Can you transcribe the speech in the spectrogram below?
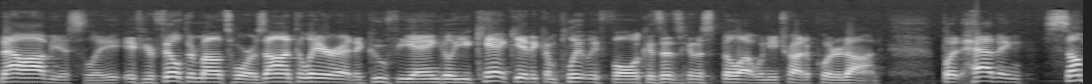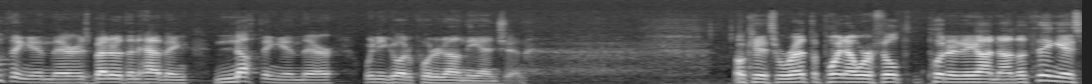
Now obviously if your filter mounts horizontally or at a goofy angle you can't get it completely full because it's going to spill out when you try to put it on. But having something in there is better than having nothing in there when you go to put it on the engine. Okay, so we're at the point now where we're putting it on. Now the thing is,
